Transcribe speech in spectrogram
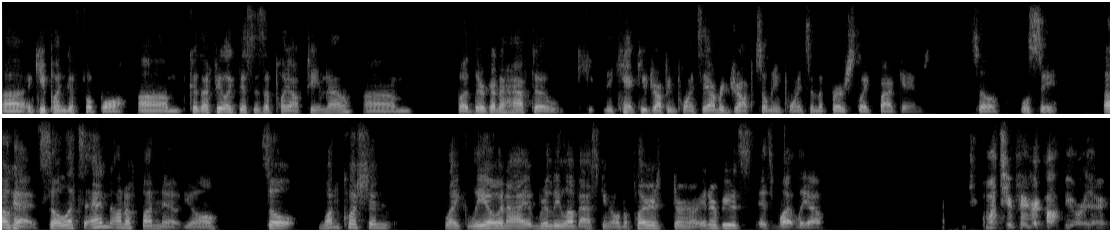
uh, and keep playing good football. Because um, I feel like this is a playoff team now. Um, but they're going to have to. They can't keep dropping points. They already dropped so many points in the first like five games, so we'll see. Okay, so let's end on a fun note, y'all. So one question, like Leo and I really love asking all the players during our interviews is what Leo. what's your favorite coffee order?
